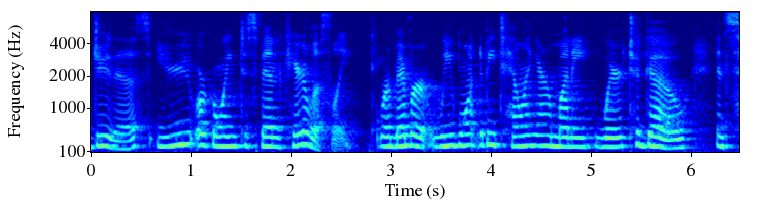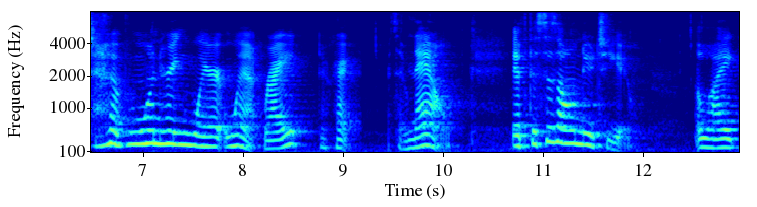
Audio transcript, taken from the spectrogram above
do this, you are going to spend carelessly. Remember, we want to be telling our money where to go instead of wondering where it went, right? Okay, so now, if this is all new to you, like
